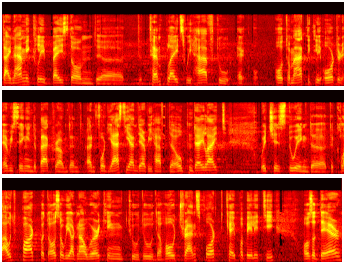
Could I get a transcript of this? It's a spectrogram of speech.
dynamically, based on the, the templates we have to uh, automatically order everything in the background. And, and for the SDN there we have the OpenDaylight, which is doing the, the cloud part, but also we are now working to do the whole transport capability. Also there,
